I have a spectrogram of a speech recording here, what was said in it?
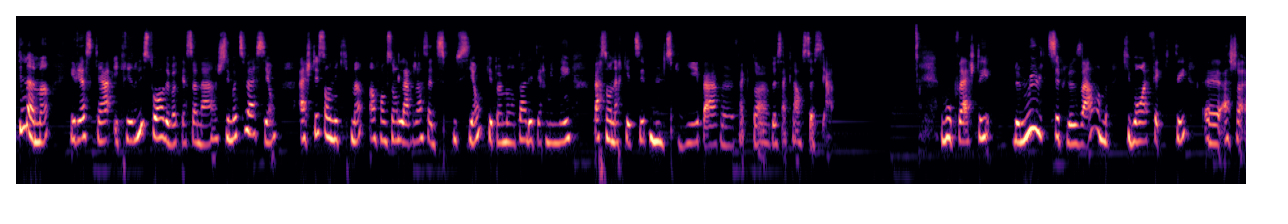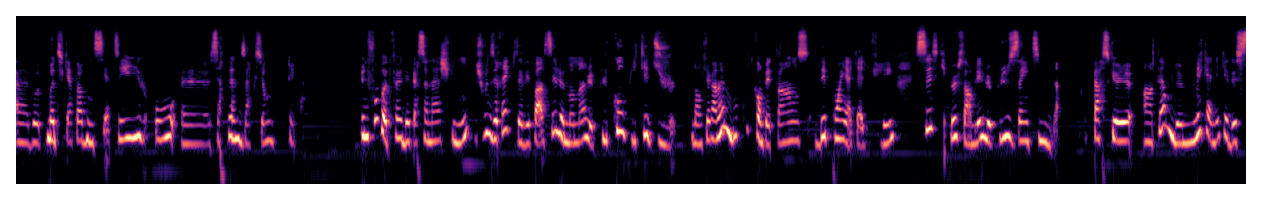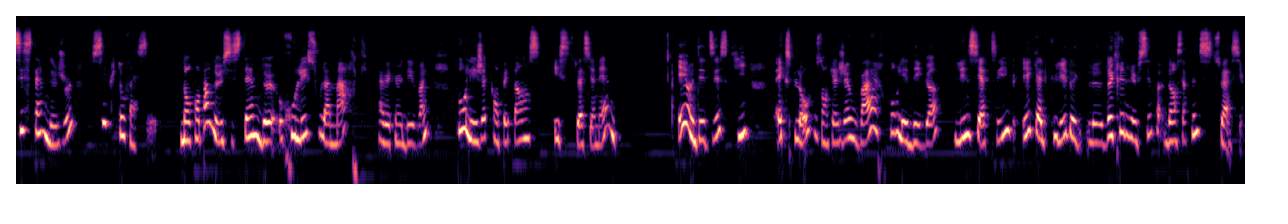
Finalement, il reste qu'à écrire l'histoire de votre personnage, ses motivations, acheter son équipement en fonction de l'argent à sa disposition, qui est un montant déterminé par son archétype multiplié par un facteur de sa classe sociale. Vous pouvez acheter de multiples armes qui vont affecter euh, votre modificateur d'initiative ou euh, certaines actions préparées. Une fois votre feuille de personnage finie, je vous dirais que vous avez passé le moment le plus compliqué du jeu. Donc, il y a quand même beaucoup de compétences, des points à calculer. C'est ce qui peut sembler le plus intimidant. Parce que, en termes de mécanique et de système de jeu, c'est plutôt facile. Donc, on parle d'un système de rouler sous la marque avec un D20 pour les jets de compétences et situationnels et un D10 qui explose, donc un jet ouvert pour les dégâts, l'initiative et calculer le degré de réussite dans certaines situations.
